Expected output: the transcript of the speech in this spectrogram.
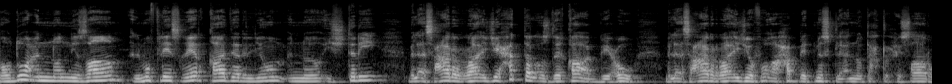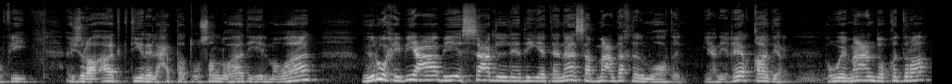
موضوع إنه النظام المفلس غير قادر اليوم إنه يشتري بالأسعار الرائجة حتى الأصدقاء ببيعوه بالأسعار الرائجة وفوقها حبة مسك لأنه تحت الحصار وفي إجراءات كثيره لحتى توصل له هذه المواد ويروح يبيعها بالسعر الذي يتناسب مع دخل المواطن يعني غير قادر هو ما عنده قدرة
